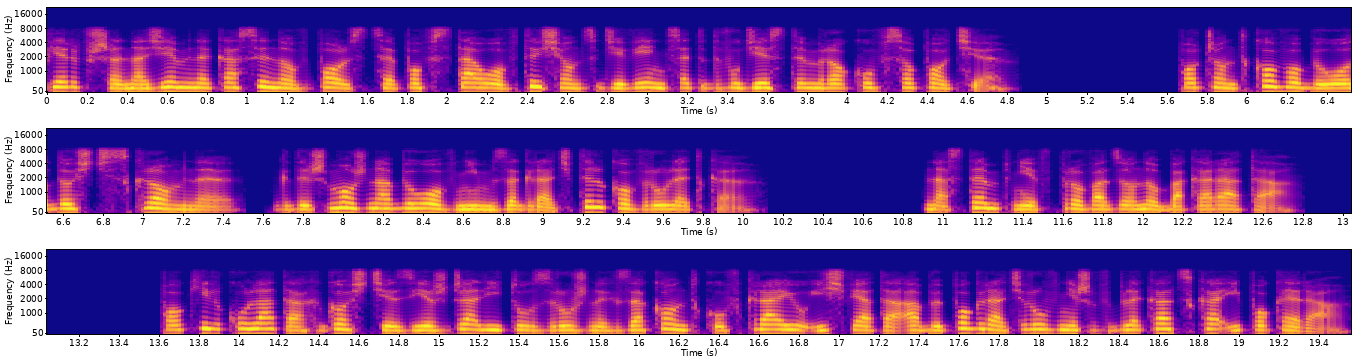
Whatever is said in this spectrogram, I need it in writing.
Pierwsze naziemne kasyno w Polsce powstało w 1920 roku w Sopocie. Początkowo było dość skromne, gdyż można było w nim zagrać tylko w ruletkę. Następnie wprowadzono bakarata. Po kilku latach goście zjeżdżali tu z różnych zakątków kraju i świata, aby pograć również w blekacka i pokera.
